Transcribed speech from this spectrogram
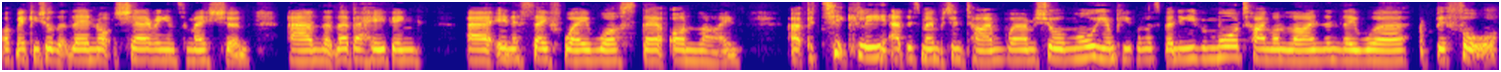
of making sure that they're not sharing information and that they're behaving uh, in a safe way whilst they're online. Uh, particularly at this moment in time where I'm sure more young people are spending even more time online than they were before.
